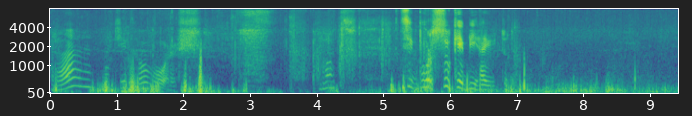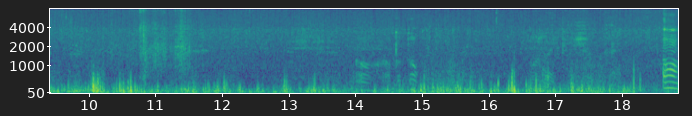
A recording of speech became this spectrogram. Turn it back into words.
Правильно, дід говориш. От ці борсуки бігають тут. О, а потім можна й піти. О.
